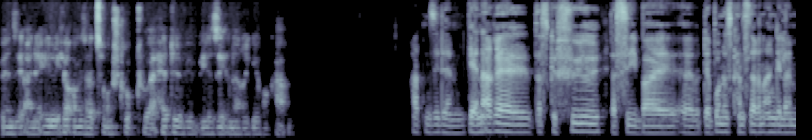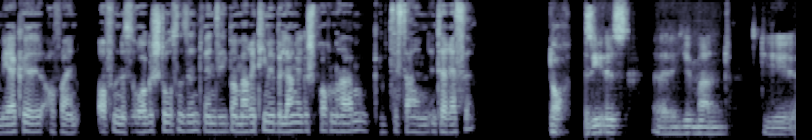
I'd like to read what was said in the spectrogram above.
wenn sie eine ähnliche Organisationsstruktur hätte, wie wir sie in der Regierung haben. Hatten Sie denn generell das Gefühl, dass Sie bei äh, der Bundeskanzlerin Angela Merkel auf ein offenes Ohr gestoßen sind, wenn Sie über maritime Belange gesprochen haben? Gibt es da ein Interesse? Doch, sie ist äh, jemand, die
